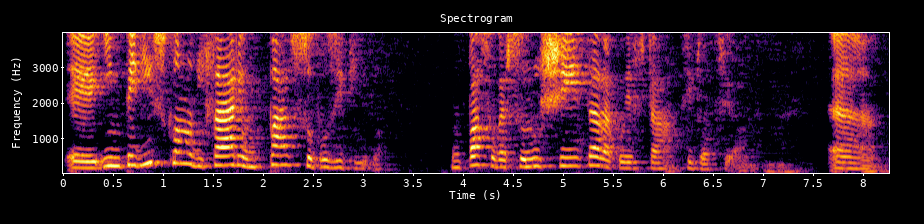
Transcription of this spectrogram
eh, impediscono di fare un passo positivo, un passo verso l'uscita da questa situazione. Eh,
